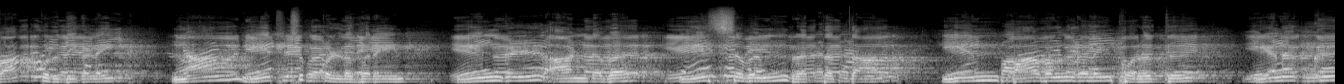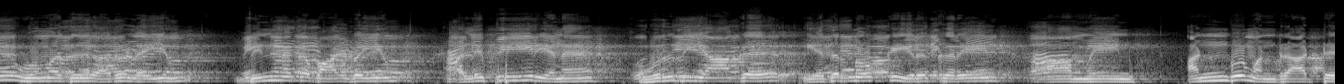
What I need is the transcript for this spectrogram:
வாக்குறுதிகளை நான் ஏற்றுக்கொள்ளுகிறேன். எங்கள் ஆண்டவர் இயேசுவின் இரத்தத்தால் என் பாவங்களை பொறுத்து எனக்கு உமது அருளையும் விண்ணக வாழ்வையும் அளிப்பீர் என உறுதியாக எதிர்நோக்கி இருக்கிறேன். ஆமேன். அன்பு மன்றாட்டு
